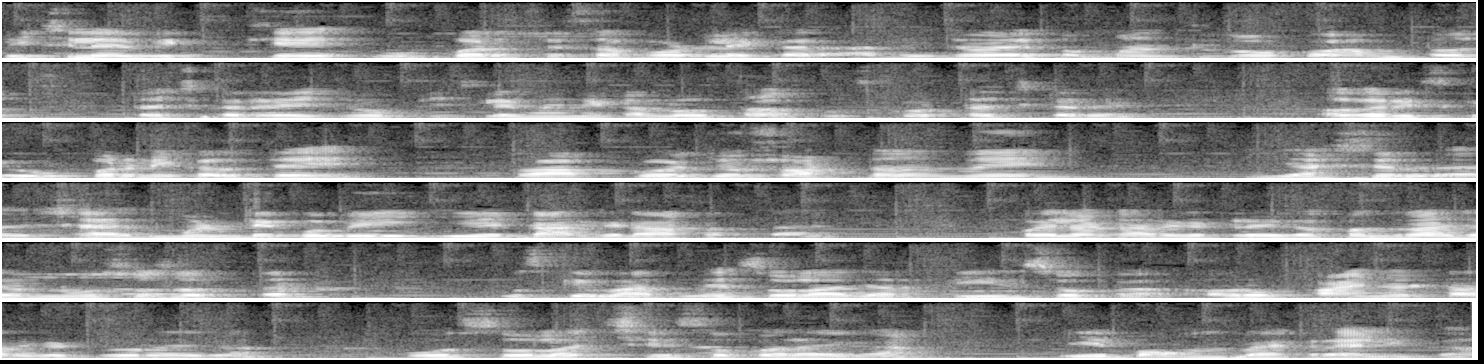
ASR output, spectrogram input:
पिछले वीक के ऊपर से सपोर्ट लेकर अभी जो है तो मंथ लो को हम टच कर रहे हैं, जो पिछले महीने का लो था, उसको टच कर। रहे हैं अगर इसके ऊपर निकलते हैं तो आपको जो शॉर्ट टर्म में या फिर शायद मंडे को भी ये टारगेट आ सकता है। पहला टारगेट रहेगा पंद्रह हज़ार नौ सौ सत्तर, उसके बाद में सोलह हज़ार तीन सौ का, और वो फाइनल टारगेट जो रहेगा, वो सोलह छः सौ का रहेगा, ये बाउंस बैक रैली का।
